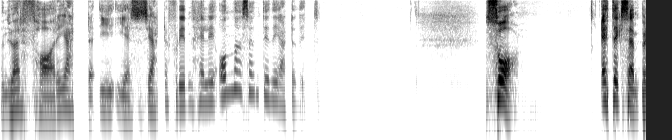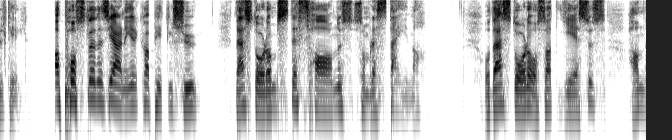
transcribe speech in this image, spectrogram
men du erfarer hjertet, i Jesus' hjerte fordi Den hellige ånd er sendt inn i hjertet ditt. Så et eksempel til. Apostlenes gjerninger, kapittel 7. Der står det om Stefanus som ble steina. Og Der står det også at Jesus han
